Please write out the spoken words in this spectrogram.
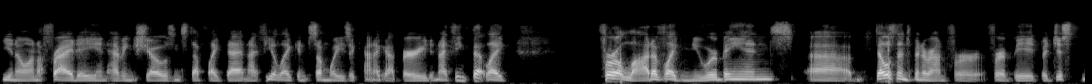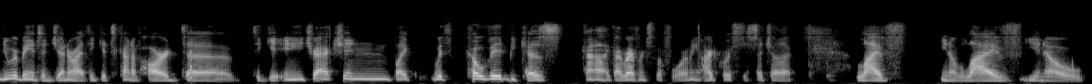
you know, on a Friday and having shows and stuff like that. And I feel like in some ways it kind of got buried. And I think that like for a lot of like newer bands, uh, Devil's Den's been around for for a bit, but just newer bands in general, I think it's kind of hard to to get any traction like with COVID because kind of like I referenced before. I mean, hardcore is just such a live, you know, live, you know,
